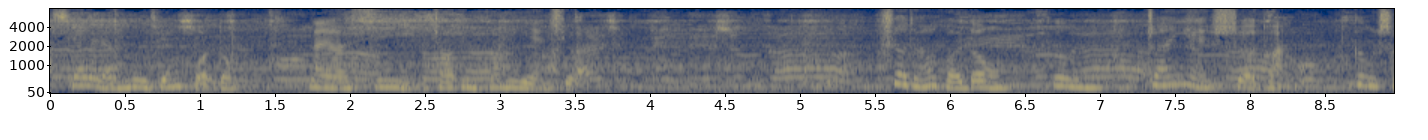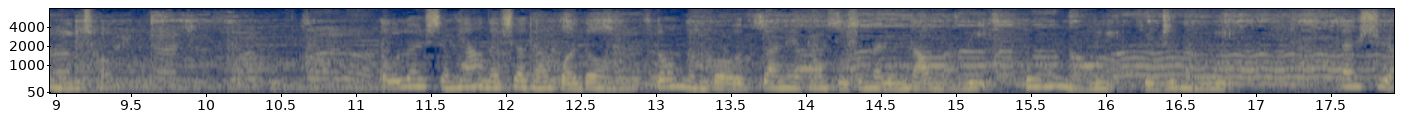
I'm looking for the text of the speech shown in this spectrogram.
千人募捐活动那样吸引招聘方的眼球。社团活动更专业，社团更胜一筹。无论什么样的社团活动，都能够锻炼大学生的领导能力、沟通能力、组织能力。但是，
